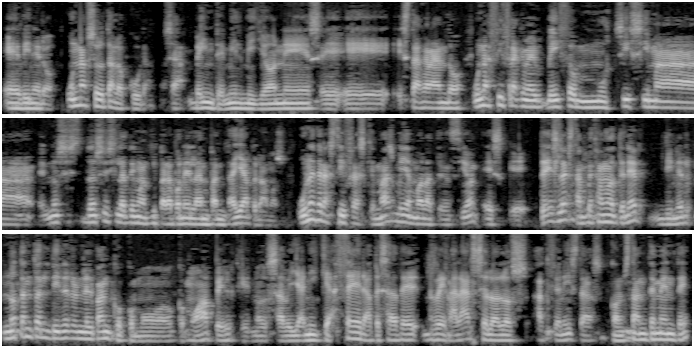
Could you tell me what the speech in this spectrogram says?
eh, dinero. Una absoluta locura. O sea, 20 mil millones, eh, eh, está ganando. Una cifra que me, hizo muchísima. No sé, no sé si la tengo aquí para ponerla en pantalla, pero vamos. Una de las cifras que más me llamó la atención es que Tesla está empezando a tener dinero, no tanto el dinero en el banco como, como Apple, que no sabe ya ni qué hacer a pesar de regalárselo a los accionistas constantemente,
